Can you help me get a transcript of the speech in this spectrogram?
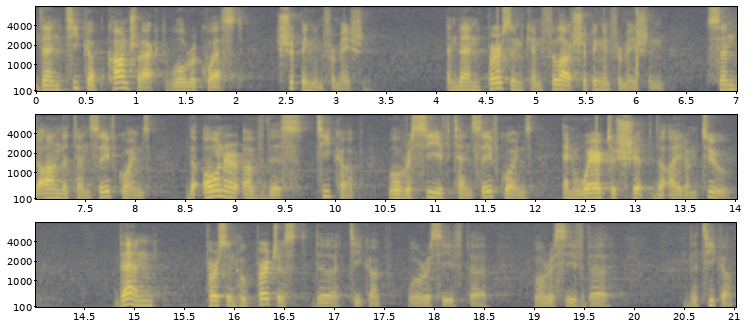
Then teacup contract will request shipping information. And then person can fill out shipping information, send on the 10 safe coins. The owner of this teacup will receive 10 safe coins and where to ship the item to. Then person who purchased the teacup will receive the, will receive the, the teacup,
